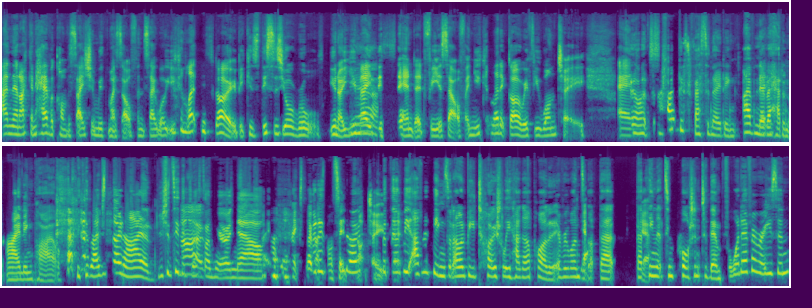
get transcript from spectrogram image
And then I can have a conversation with myself and say, well, you can let this go because this is your rule. You know, you yeah. made this standard for yourself and you can let it go if you want to. And oh, I find this fascinating. I've never had an ironing pile because I just don't iron. You should see the no. dress I'm wearing now. It so but, you know. But there'd be other things that I would be totally hung up on. And everyone's yeah. got that that yeah. thing that's important to them for whatever reason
